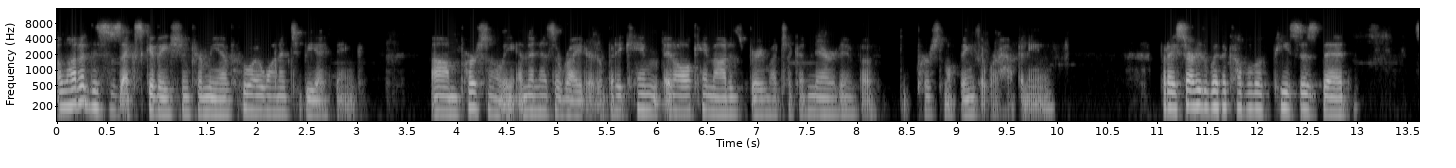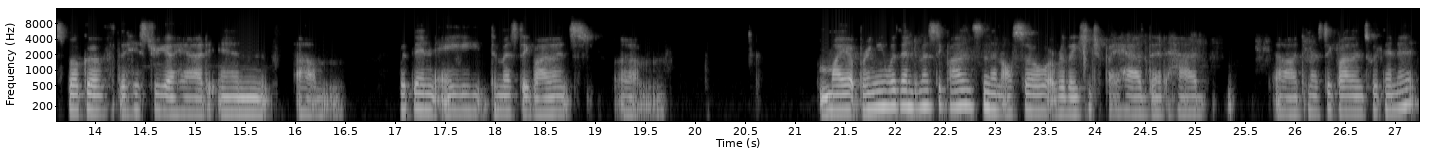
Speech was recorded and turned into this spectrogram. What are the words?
a lot of this is excavation for me of who I wanted to be, I think, um, personally, and then as a writer. But it came, it all came out as very much like a narrative of personal things that were happening. But I started with a couple of pieces that spoke of the history I had in um, within a domestic violence, um, my upbringing within domestic violence, and then also a relationship I had that had uh, domestic violence within it.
